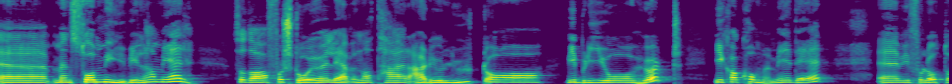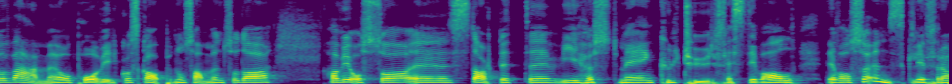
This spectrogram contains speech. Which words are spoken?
eh, men så mye vil ha mer. Så da forstår jo elevene at her er det jo lurt, og vi blir jo hørt. Vi kan komme med ideer. Eh, vi får lov til å være med og påvirke og skape noe sammen. Så da har vi også eh, startet vi i høst med en kulturfestival. Det var også ønskelig fra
